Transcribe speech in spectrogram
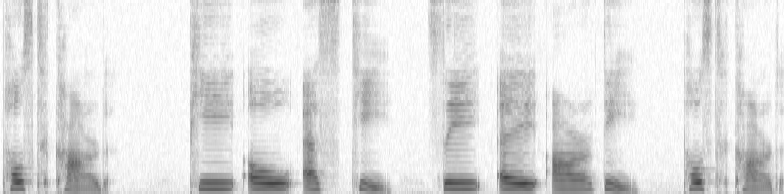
postcard，P O S T C A R D，postcard，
